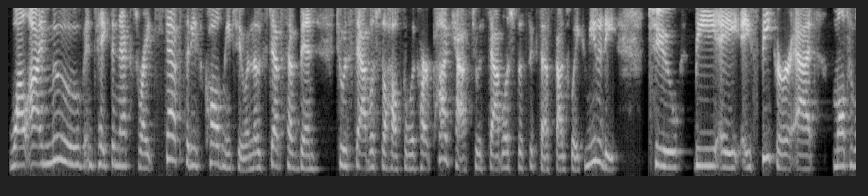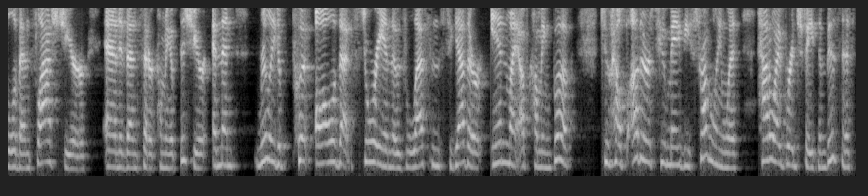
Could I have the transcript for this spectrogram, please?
while I move and take the next right steps that he's called me to. And those steps have been to establish the Hustle with Heart podcast, to establish the Success God's Way community, to be a, a speaker at multiple events last year and events that are coming up this year. And then really to put all of that story and those lessons together in my upcoming book to help others who may be struggling with how do I bridge faith and business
